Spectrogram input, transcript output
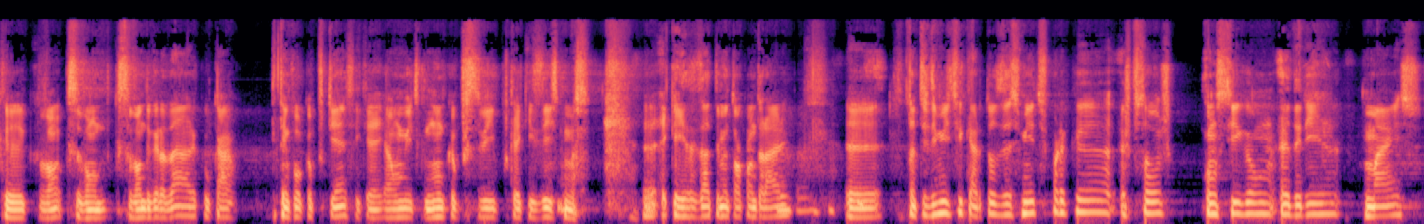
que, que, vão, que, se vão, que se vão degradar, que o carro tem pouca potência, que é, é um mito que nunca percebi porque é que existe, mas é que é exatamente ao contrário. Uh, portanto, desmistificar todos esses mitos para que as pessoas consigam aderir mais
